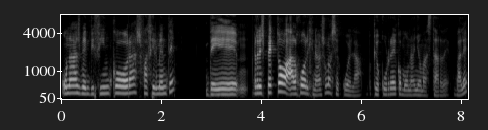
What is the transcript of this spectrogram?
unas 25 horas fácilmente de respecto al juego original. Es una secuela que ocurre como un año más tarde, ¿vale?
